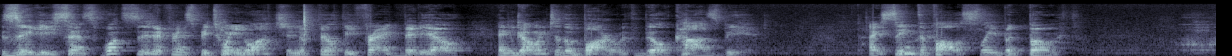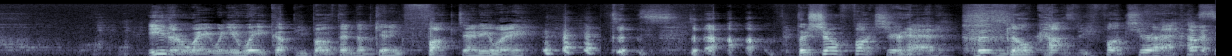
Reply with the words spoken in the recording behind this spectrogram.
Ziggy says, what's the difference between watching a Filthy Frank video and going to the bar with Bill Cosby? I seem to fall asleep at both. Either way, when you wake up, you both end up getting fucked anyway. Stop. The show fucks your head, but Bill Cosby fucks your ass.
